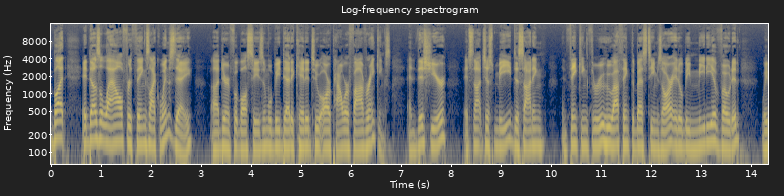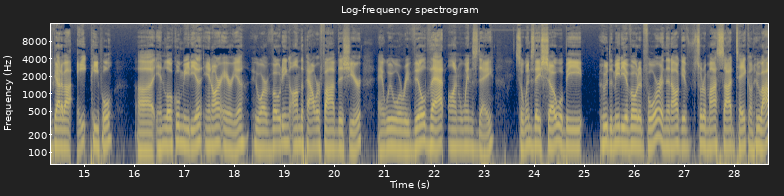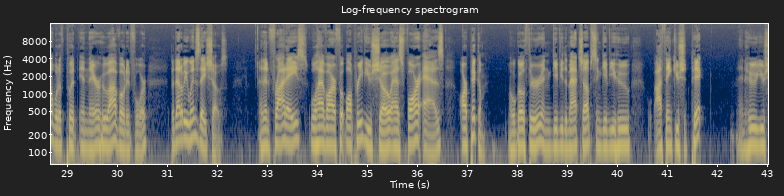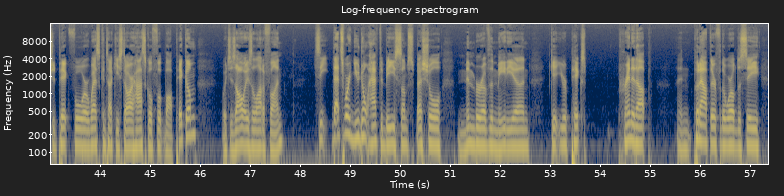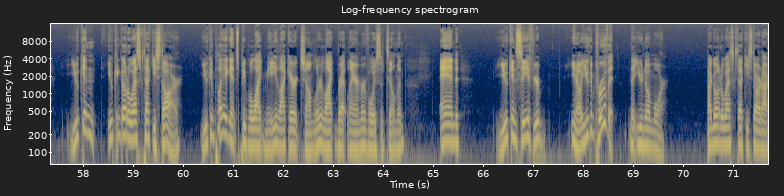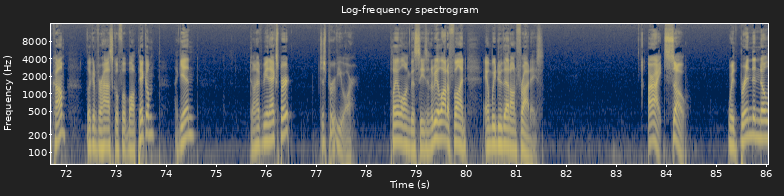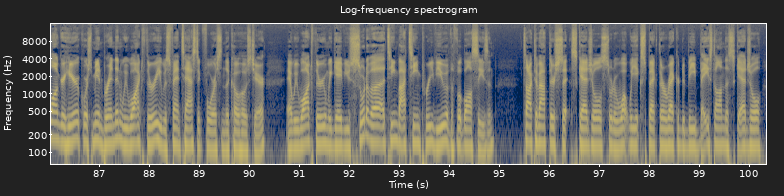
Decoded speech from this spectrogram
But it does allow for things like Wednesday uh, during football season will be dedicated to our Power Five rankings. And this year, it's not just me deciding and thinking through who I think the best teams are. It'll be media voted. We've got about eight people uh, in local media in our area who are voting on the Power Five this year, and we will reveal that on Wednesday. So Wednesday's show will be who the media voted for, and then I'll give sort of my side take on who I would have put in there, who I voted for. But that'll be Wednesday's shows. And then Fridays, we'll have our football preview show as far as our pick 'em. We'll go through and give you the matchups and give you who I think you should pick and who you should pick for West Kentucky Star High School football pick 'em, which is always a lot of fun. See, that's where you don't have to be some special member of the media and get your picks printed up and put out there for the world to see. You can you can go to West Kentucky Star. You can play against people like me, like Eric Chumbler, like Brett Larimer, voice of Tilghman, and you can see if you're, you know, you can prove it that you know more by going to westkentuckystar.com, looking for high school football pick'em. Again, don't have to be an expert, just prove you are. Play along this season. It'll be a lot of fun, and we do that on Fridays. All right, so with Brendan no longer here, of course, me and Brendan, we walked through. He was fantastic for us in the co host chair. And we walked through and we gave you sort of a team by team preview of the football season. Talked about their schedules, sort of what we expect their record to be based on the schedule.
